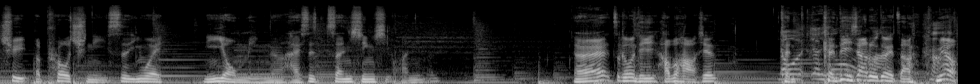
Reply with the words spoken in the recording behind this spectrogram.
去 approach 你是因为你有名呢，还是真心喜欢你们？哎，这个问题好不好？先。肯肯定一下陆队长，没有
